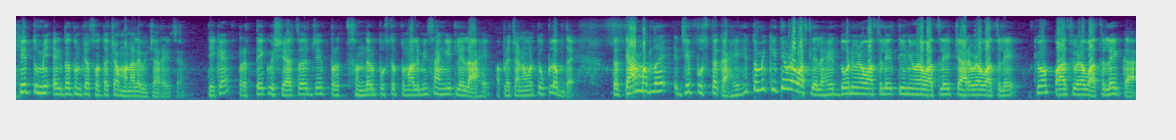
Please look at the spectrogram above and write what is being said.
हे तुम्ही एकदा तुमच्या स्वतःच्या मनाला विचारायचं आहे. ठीक आहे? प्रत्येक विषयाचं जे प्र संदर्भ पुस्तक तुम्हाला मी सांगितलेलं आहे आपल्या चॅनलवरती उपलब्ध आहे. तर त्यामधलं जे पुस्तक आहे हे तुम्ही किती वेळा वाचलेलं आहे? दोन वेळा वाचले तीन वेळा वाचले चार वेळा वाचले किंवा पाच वेळा वाचले का?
